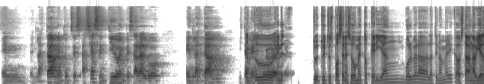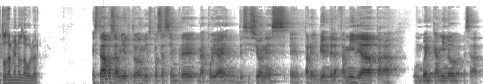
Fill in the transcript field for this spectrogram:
en, en la TAM, entonces hacía sentido empezar algo en la TAM. Y también tú, tú y tu esposa en ese momento querían volver a Latinoamérica o estaban abiertos al menos a volver? Estábamos abiertos, mi esposa siempre me apoya en decisiones eh, para el bien de la familia, para un buen camino, o sea,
